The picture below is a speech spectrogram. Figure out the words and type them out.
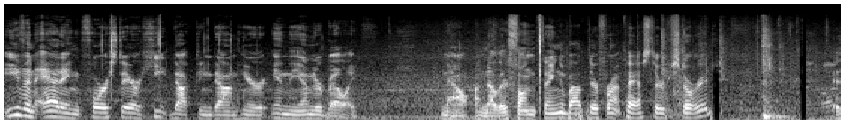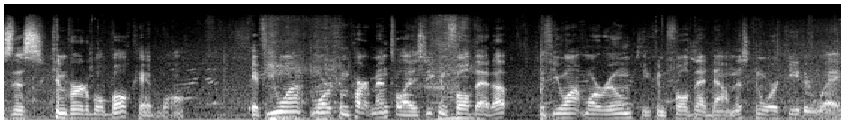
Even adding forced air heat ducting down here in the underbelly. Now, another fun thing about their front pass-through storage is this convertible bulkhead wall. If you want more compartmentalized, you can fold that up. If you want more room, you can fold that down. This can work either way.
